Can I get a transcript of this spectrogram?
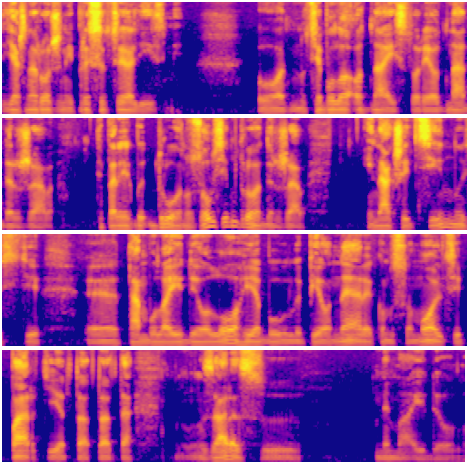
я ж народжений при соціалізмі. От, ну, це була одна історія, одна держава. Тепер якби друга, ну зовсім друга держава. Інакші цінності, е, там була ідеологія, були піонери, комсомольці, партія, та-та-та. Зараз е, немає ідеології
